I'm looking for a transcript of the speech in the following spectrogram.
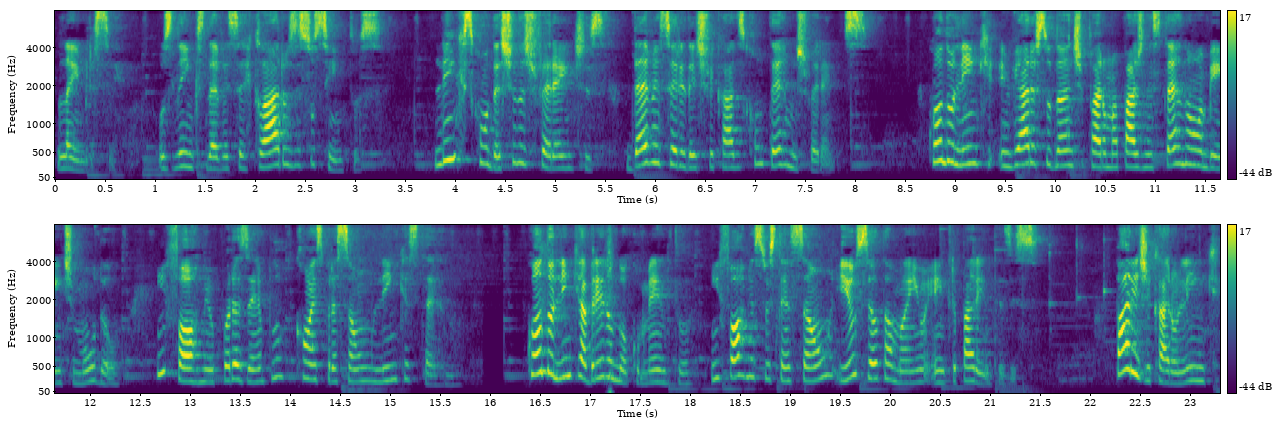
lembre-se, os links devem ser claros e sucintos. Links com destinos diferentes devem ser identificados com termos diferentes. Quando o link enviar o estudante para uma página externa ao ambiente Moodle, informe-o, por exemplo, com a expressão link externo. Quando o link abrir um documento, informe sua extensão e o seu tamanho entre parênteses. Para indicar um link,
